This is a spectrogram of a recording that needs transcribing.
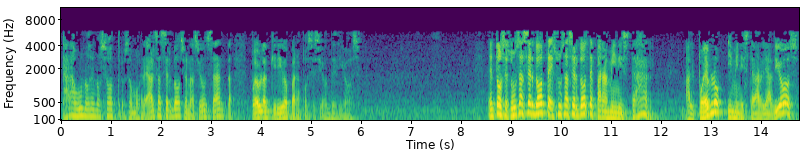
Cada uno de nosotros somos real sacerdocio, nación santa, pueblo adquirido para posesión de Dios. Entonces, un sacerdote es un sacerdote para ministrar al pueblo y ministrarle a Dios.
